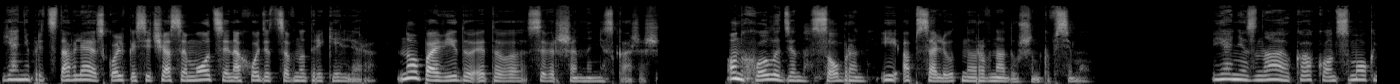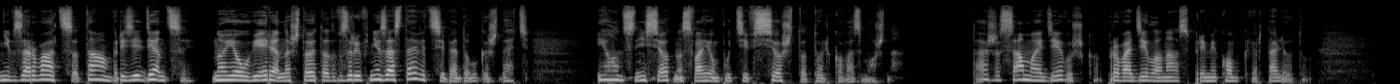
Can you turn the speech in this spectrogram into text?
Я не представляю, сколько сейчас эмоций находится внутри Келлера, но по виду этого совершенно не скажешь. Он холоден, собран и абсолютно равнодушен ко всему. Я не знаю, как он смог не взорваться там, в резиденции, но я уверена, что этот взрыв не заставит себя долго ждать, и он снесет на своем пути все, что только возможно. Та же самая девушка проводила нас прямиком к вертолету.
